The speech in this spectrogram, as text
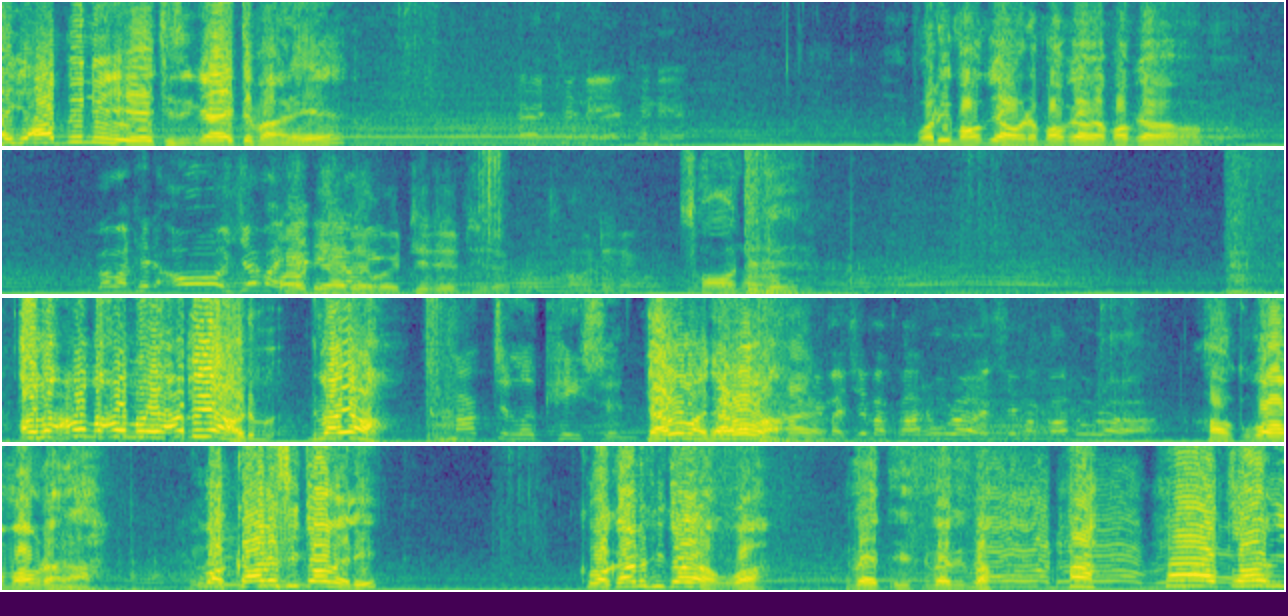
အဲ့ဒီအပင်းနေရဲ့ကျေးဇူးများတင်ပါတယ်အဲထစ်နေထစ်နေဘော်ဒီမောင်းပြောင်းတယ်မောင်းပြောင်းတယ်မောင်းပြောင်းတယ်ဒီဘက်မှာထစ်အော်ရက်ပါဟုရက်တ်တယ်တယ်ကိုထစ်တယ်ထစ်တယ်ကိုဆောင်းတယ်ကိုဆောင်းတယ်တယ်အမအမအမအပေးရဒီမှာရ Marked a location. ညာဘက်မှာညာဘက်မှာရှင်းမှာရှင်းမှာကားထိုးရတာရှင်းမှာကားထိုးရတာဟာကိုပါမောင်းတာလားကိုပါကားလေးစီးသွားမယ်လေကိုပါကားလေးစီးသွားရအောင်ကိုပါဒီမဲ့ဒီမဲ့ဒီမှာဟာဟာသွားပြီ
